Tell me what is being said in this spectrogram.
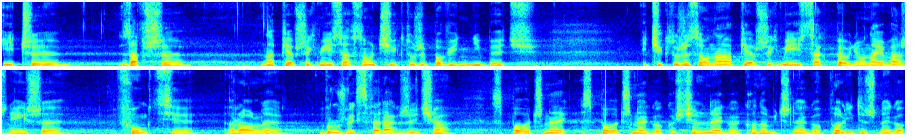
i czy zawsze na pierwszych miejscach są ci, którzy powinni być, i ci, którzy są na pierwszych miejscach, pełnią najważniejsze funkcje, role w różnych sferach życia społeczne, społecznego, kościelnego, ekonomicznego, politycznego,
